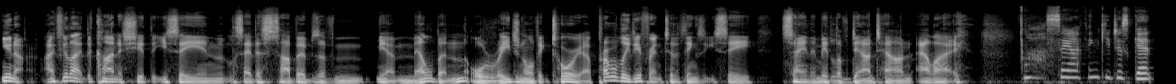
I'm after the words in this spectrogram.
you know, I feel like the kind of shit that you see in, let's say, the suburbs of you know, Melbourne or regional Victoria, probably different to the things that you see, say, in the middle of downtown LA. Oh, see, I think you just get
